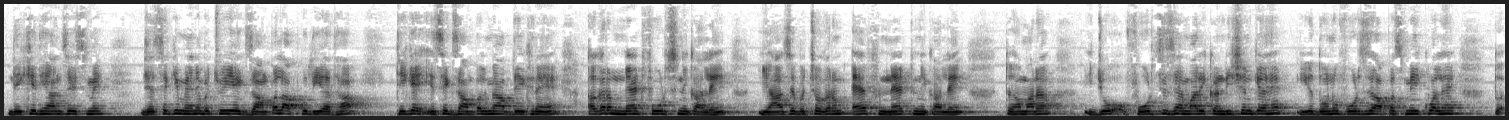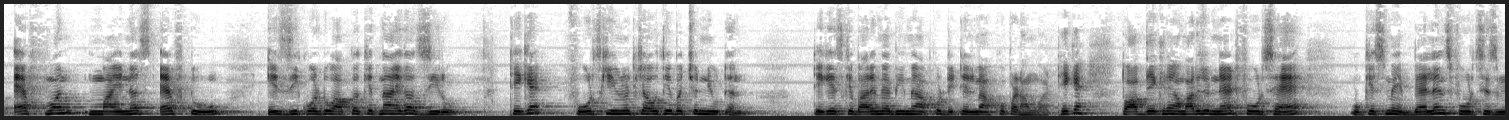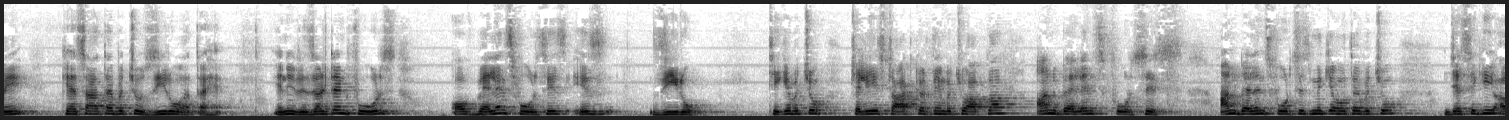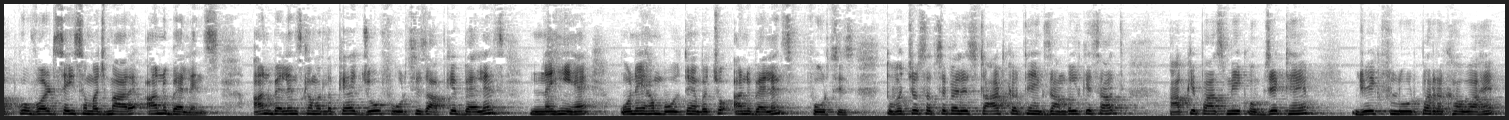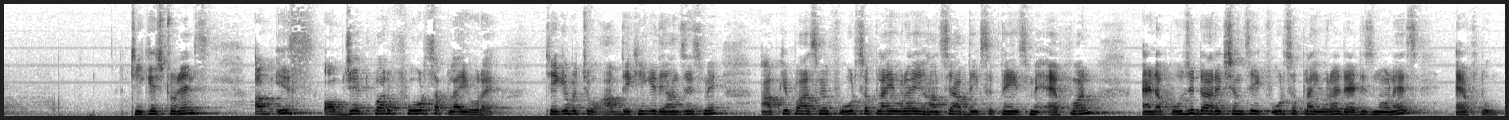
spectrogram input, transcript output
देखिए ध्यान से इसमें। जैसे कि मैंने बच्चों, ये एग्ज़ाम्पल आपको दिया था, ठीक है? इस एग्ज़ाम्पल में आप देख रहे हैं, अगर हम नेट फोर्स निकालें, यहाँ से बच्चों, अगर हम एफ़ नेट निकालें तो हमारा जो फोर्सेस है, हमारी कंडीशन क्या है? ये दोनों फोर्सेस आपस में इक्वल हैं। तो F one minus F two is equal to आपका कितना आएगा? ज़ीरो ठीक है? फोर्स की यूनिट क्या होती है बच्चों? न्यूटन ठीक है, इसके बारे में अभी मैं आपको डिटेल में आपको पढ़ाऊँगा, ठीक है? तो आप देख रहे हैं हमारे जो नेट फोर्स है, वो किसमें? बैलेंस फोर्सेज में कैसा आता है बच्चों? ज़ीरो आता है। यानी resultant force of balance forces is zero ठीक है बच्चों? चलिए स्टार्ट करते हैं बच्चों आपका। अनबैलेंस फोर्सेस अनबैलेंस फोर्सेस में क्या होता है बच्चों? जैसे कि आपको वर्ड से ही समझ में आ रहा है अनबैलेंस अनबैलेंस का मतलब क्या है? जो फोर्सेस आपके बैलेंस नहीं है, उन्हें हम बोलते हैं बच्चों अनबैलेंस फोर्सेस तो बच्चों, सबसे पहले स्टार्ट करते हैं एग्ज़ाम्पल के साथ. आपके पास में एक ऑब्जेक्ट है, जो एक फ्लोर पर रखा हुआ है. ठीक है स्टूडेंट्स अब इस ऑब्जेक्ट पर फोर्स अप्लाई हो रहा है. ठीक है बच्चों, आप देखेंगे ध्यान से इसमें. आपके पास में फोर्स अप्लाई हो रहा है, यहाँ से आप देख सकते हैं इसमें F one and opposite direction से एक फोर्स अप्लाई हो रहा है that is known as F two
